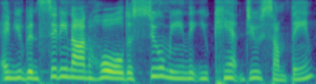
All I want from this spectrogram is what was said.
and you've been sitting on hold assuming that you can't do something.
